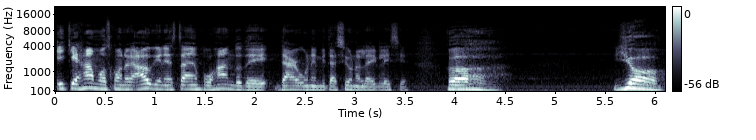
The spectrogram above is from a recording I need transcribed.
y quejamos cuando alguien está empujando de dar una invitación a la iglesia? Ah, yo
